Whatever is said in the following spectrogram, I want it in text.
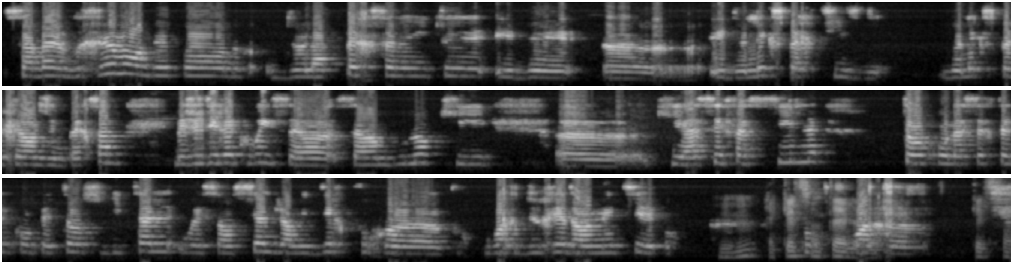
ça va vraiment dépendre de la personnalité euh, et de l'expertise, de, l'expérience d'une personne. Mais je dirais que oui, c'est un, un, boulot qui, euh, qui est assez facile tant qu'on a certaines compétences vitales ou essentielles, j'ai envie de dire, pour, euh, pour pouvoir durer dans le métier. Pour. Et quelles sont-elles quelles sont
